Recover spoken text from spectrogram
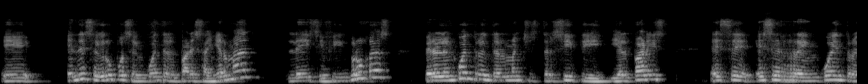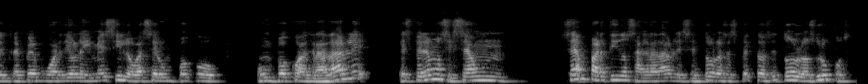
en ese grupo se encuentra el Paris Saint Germain, Leeds y Brujas, pero el encuentro entre el Manchester City y el Paris ese, ese reencuentro entre Pep Guardiola y Messi lo va a ser un poco, un poco agradable. Esperemos si sea un, sean partidos agradables en todos los aspectos de todos los grupos.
